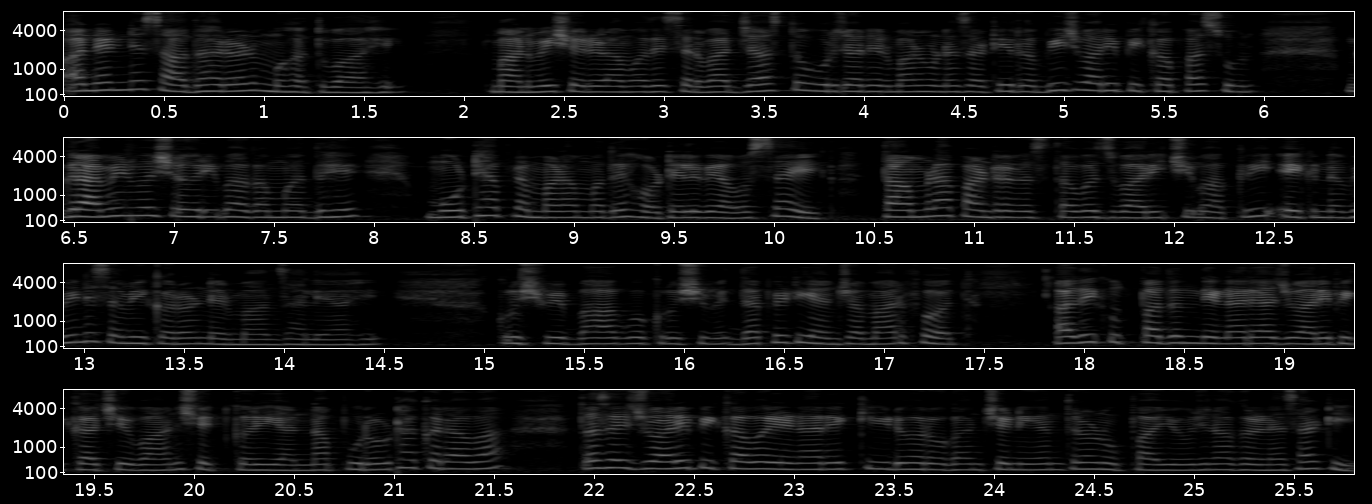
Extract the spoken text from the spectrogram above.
अनन्यसाधारण महत्त्व आहे. मानवी शरीरामध्ये सर्वात जास्त ऊर्जा निर्माण होण्यासाठी रबी ज्वारी पिकापासून ग्रामीण व शहरी भागामध्ये मोठ्या प्रमाणामध्ये हॉटेल व्यावसायिक तांबडा पांढरा रस्ता व ज्वारीची भाकरी एक नवीन समीकरण निर्माण झाले आहे. कृषी विभाग व कृषी विद्यापीठ यांच्यामार्फत अधिक उत्पादन देणाऱ्या ज्वारी पिकाचे वाण शेतकरी यांना पुरवठा करावा तसेच ज्वारी पिकावर येणारे कीड व रोगांचे नियंत्रण उपाययोजना करण्यासाठी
